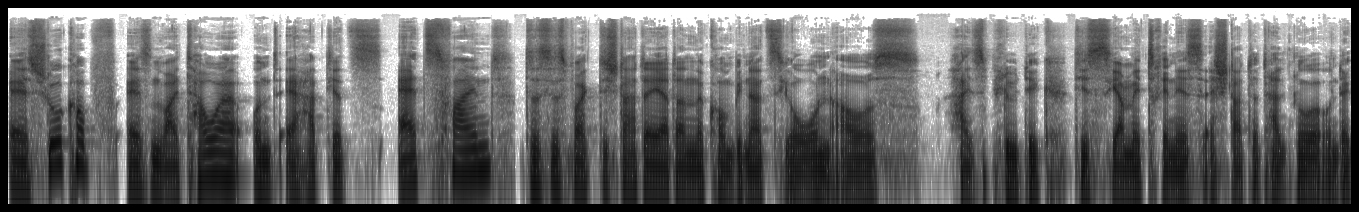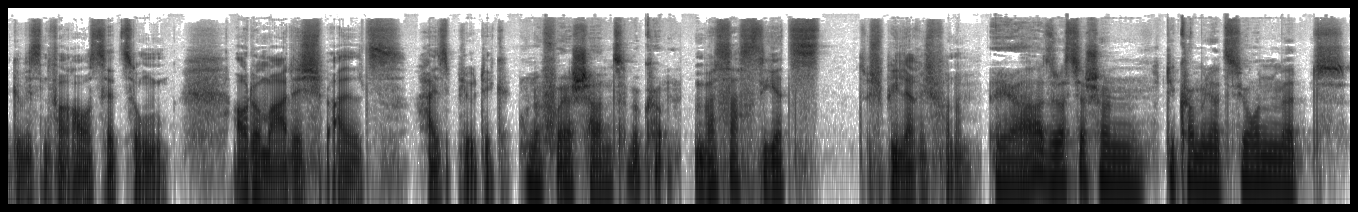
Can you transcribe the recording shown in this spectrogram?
Er ist Sturkopf, er ist ein White Tower und er hat jetzt Adsfind. Das ist praktisch, da hat er ja dann eine Kombination aus heißblütig, die es ja mit drin ist, erstattet halt nur unter gewissen Voraussetzungen automatisch als heißblütig. Ohne vorher Schaden zu bekommen. Was sagst du jetzt spielerisch von ihm. Ja, also du hast ja schon die Kombination mit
